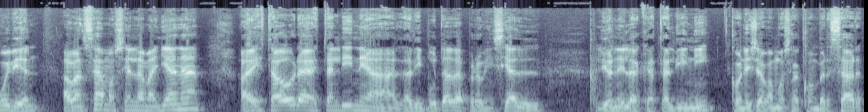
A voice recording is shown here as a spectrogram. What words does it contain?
Muy bien, avanzamos en la mañana. A esta hora está en línea la diputada provincial Leonela Catalini. Con ella vamos a conversar.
